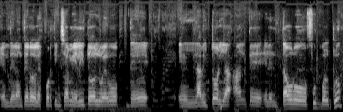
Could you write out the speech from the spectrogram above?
el delantero del Sporting San Miguelito, luego de la victoria ante el, Tauro Fútbol Club.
